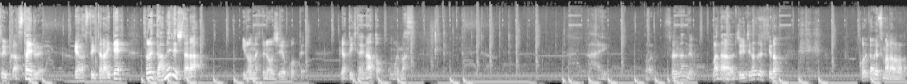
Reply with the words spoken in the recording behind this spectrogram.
というかスタイルでやらせていただいてそれダメでしたらいろんな人に教えをこってやっていきたいなと思います。はい。それなんでまだ11月ですけどこれからですまだまだ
